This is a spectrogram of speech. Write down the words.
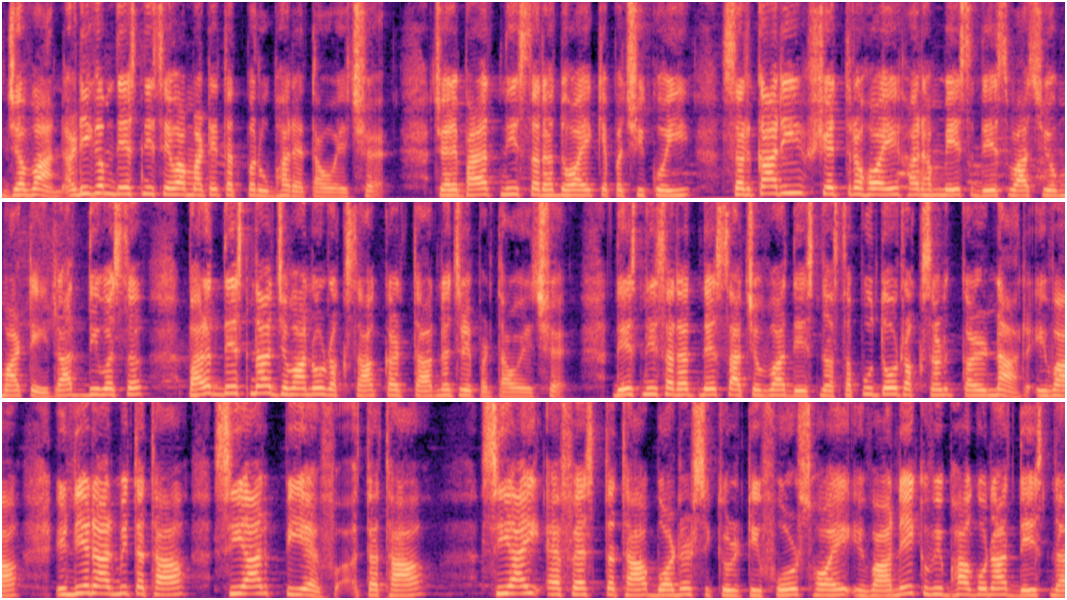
જવાન, અડીગમ દેશની સેવા માટે તત્પર ઊભા રહેતા હોય છે. જ્યારે ભારતની સરહદ હોય કે પછી કોઈ સરકારી ક્ષેત્ર હોય, હર હંમેશ દેશવાસીઓ માટે રાત દિવસ ભારત દેશના જવાનો રક્ષા કરતા નજરે પડતા હોય છે. દેશની સરહદને સાચવવા દેશના સપૂતો રક્ષણ કરનાર એવા ઇન્ડિયન આર્મી તથા સીઆરપીએફ તથા સીઆઈએફએસ તથા બોર્ડર સિક્યુરિટી ફોર્સ હોય એવા અનેક વિભાગોના દેશના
